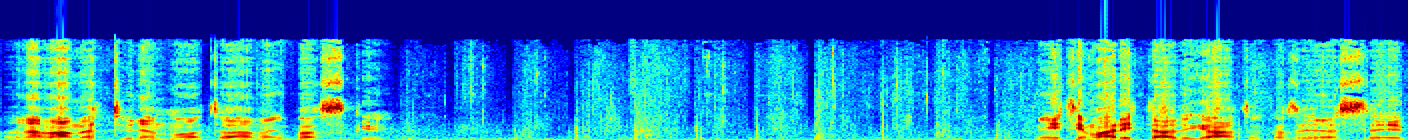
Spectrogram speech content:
Na nem ám ettől nem haltál meg, baszki. Mi ti már itt addig álltok, azért ez szép.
